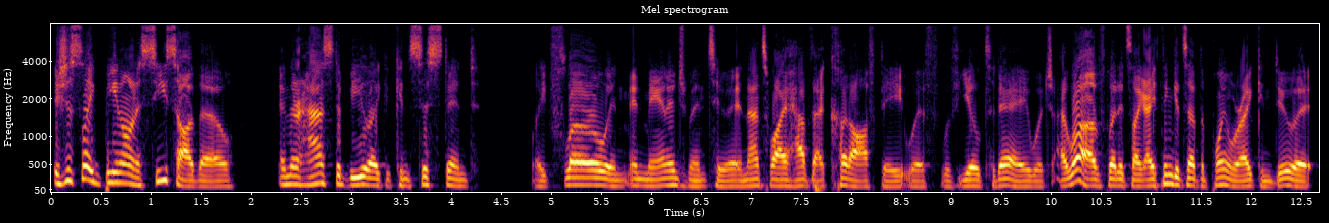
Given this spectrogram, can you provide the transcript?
it's just like being on a seesaw though, and there has to be like a consistent like flow and, and management to it. And that's why I have that cutoff date with with Yield today, which I love, but it's like I think it's at the point where I can do it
